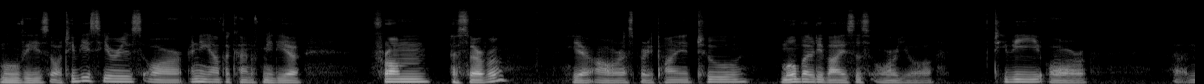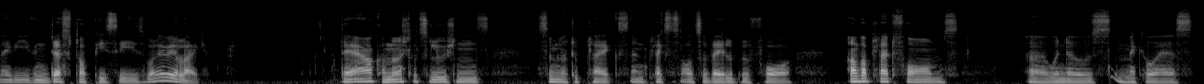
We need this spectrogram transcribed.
movies or TV series or any other kind of media from a server, here our Raspberry Pi, to mobile devices or your TV or uh, maybe even desktop PCs, whatever you like. There are commercial solutions similar to Plex, and Plex is also available for other platforms, uh, Windows, macOS,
